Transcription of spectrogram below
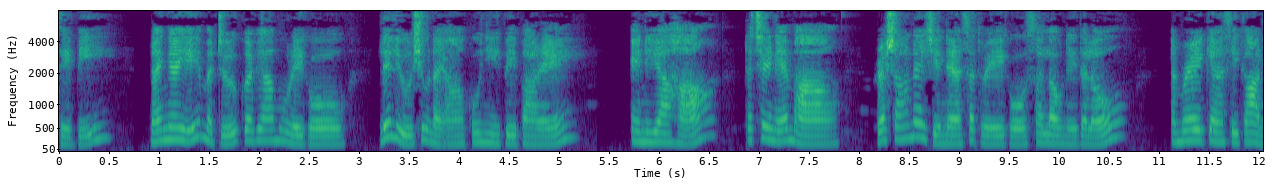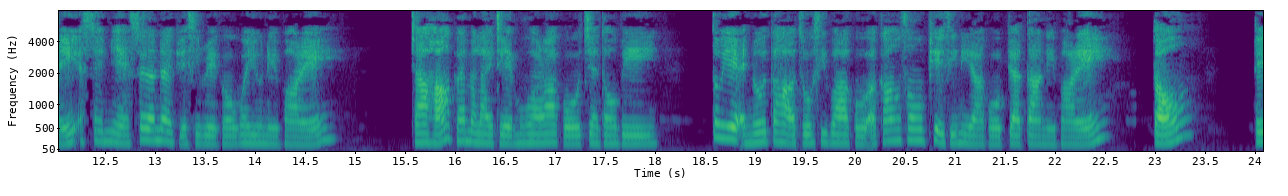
စေပြီးနိုင်ငံရေးမတူကွဲပြားမှုတွေကိုလစ်လျူရှုနိုင်အောင်ကူညီပေးပါတယ်။အိန္ဒိယဟာတစ်ချိန်တည်းမှာရုရှားနဲ့ရေနံဆက်သွယ်ရေးကိုဆက်လုပ်နေတယ်လို့အမေရိကန်စီကနေအစင်းမြင့်ဆက်လက်နက်ပစ္စည်းတွေကိုဝယ်ယူနေပါတယ်။ ဒါဟာဗတ်မလိုက်တဲ့မူဝါဒကိုကျင့်သုံးပြီးသူ့ရဲ့အမျိုးသားအကျိုးစီးပွားကိုအကောင်းဆုံးဖြည့်ဆည်းနေတာကို ပြသနေပါတယ်။၃ဒေ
